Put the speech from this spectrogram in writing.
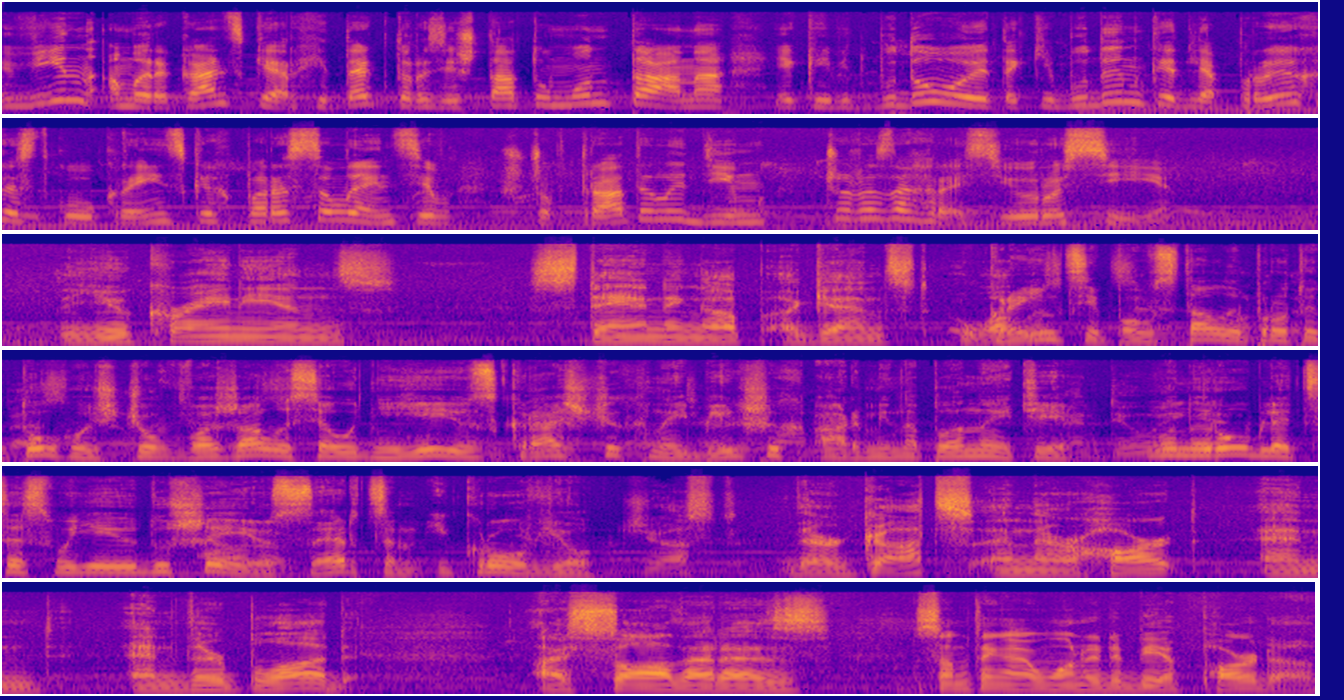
Він американський архітектор зі штату Монтана, який відбудовує такі будинки для прихистку українських переселенців, що втратили дім через агресію Росії. Українці повстали проти того, що вважалося однією з кращих найбільших армій на планеті. Вони роблять це своєю душею, серцем і кров'ю. I saw that as something I wanted to be a part of.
